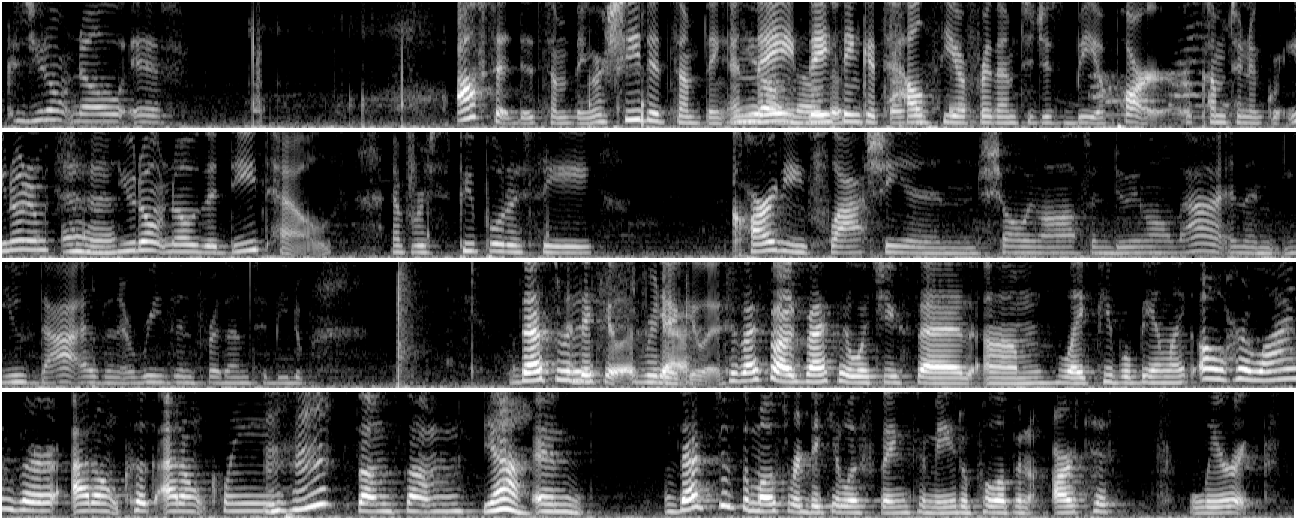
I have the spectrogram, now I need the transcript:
because you don't know if." Offset did something or she did something, and You they they the think it's healthier for them to just be apart or come to an agreement. You know what I mean? Mhm. You don't know the details, and for people to see Cardi flashy and showing off and doing all that, and then use that as an, a reason for them to be. De- That's ridiculous. ridiculous. Because I saw exactly what you said. Um, like people being like, "Oh, her lines are I don't cook, I don't clean, Mhm. some something," yeah, and that's just the most ridiculous thing to me to pull up an artist's lyrics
